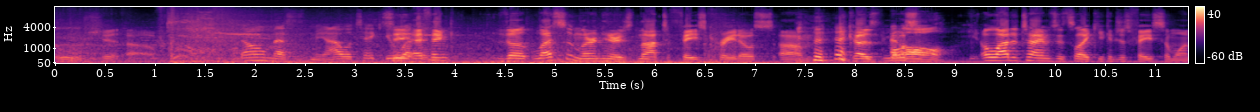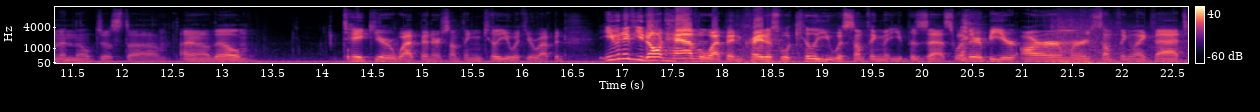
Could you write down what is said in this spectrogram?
Ooh shit. Uh oh. Don't mess with me. I will take your See, weapon. I think the lesson learned here is not to face Kratos, um, because most all. a lot of times it's like you can just face someone and they'll just um, I don't know they'll take your weapon or something and kill you with your weapon. Even if you don't have a weapon, Kratos will kill you with something that you possess, whether it be your arm or something like that.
